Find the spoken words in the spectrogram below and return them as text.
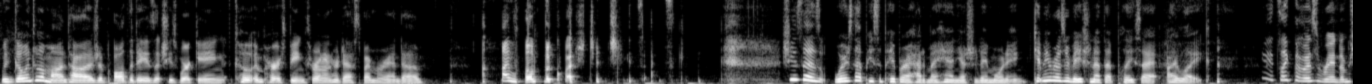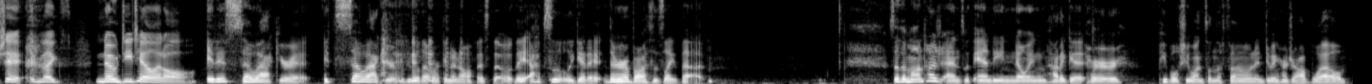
We go into a montage of all the days that she's working, coat and purse being thrown on her desk by Miranda. I love the question she's asking. She says, Where's that piece of paper I had in my hand yesterday morning? Get me a reservation at that place I, I like. It's like the most random shit and like no detail at all. It is so accurate. It's so accurate for people that work in an office, though. They absolutely get it. There are bosses like that. So the montage ends with Andy knowing how to get her people she wants on the phone and doing her job well.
